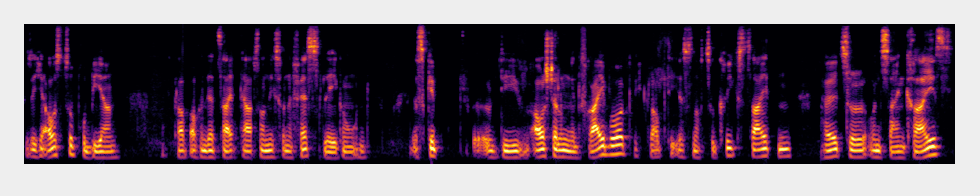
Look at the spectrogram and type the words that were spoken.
sich auszuprobieren. Ich glaube, auch in der Zeit gab es noch nicht so eine Festlegung. Und es gibt die Ausstellung in Freiburg, ich glaube, die ist noch zu Kriegszeiten, Hölzel und sein Kreis,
